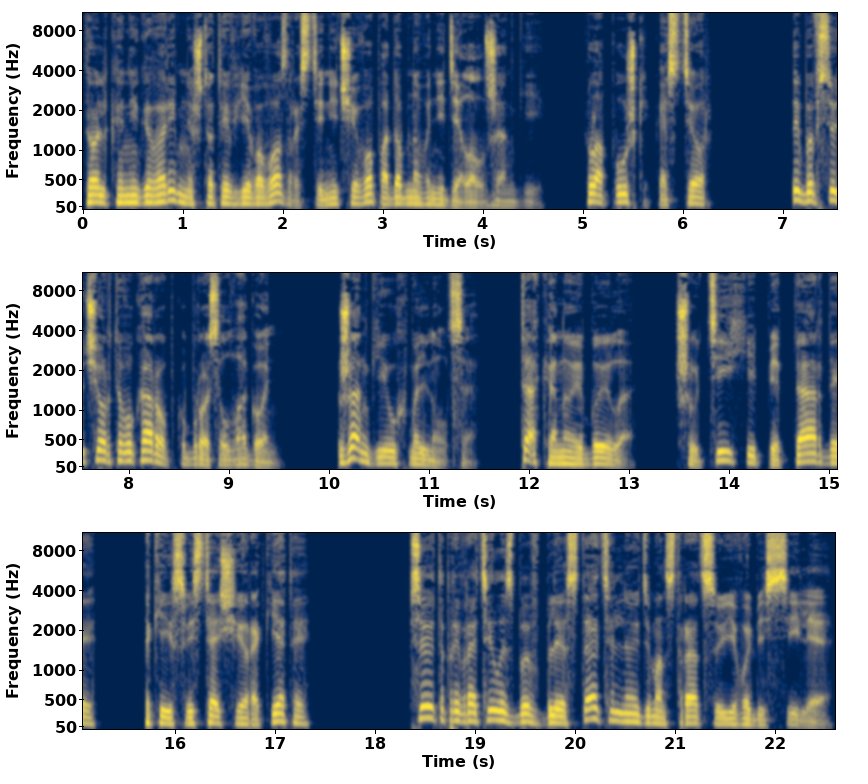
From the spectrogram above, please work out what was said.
«Только не говори мне, что ты в его возрасте ничего подобного не делал, Жанги. Хлопушки, костер. Ты бы всю чертову коробку бросил в огонь». Жанги ухмыльнулся. Так оно и было. Шутихи, петарды, такие свистящие ракеты. Все это превратилось бы в блистательную демонстрацию его бессилия.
